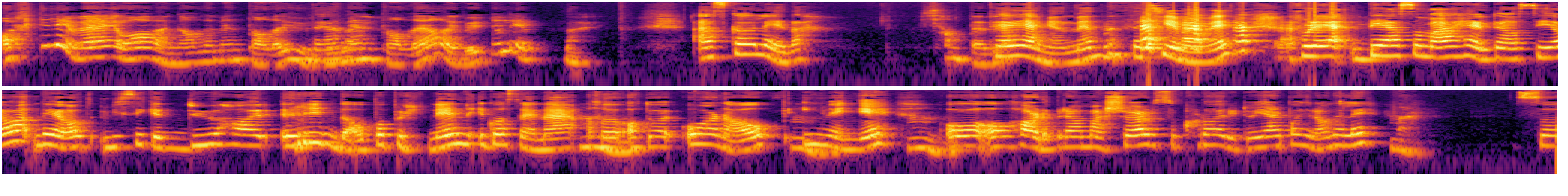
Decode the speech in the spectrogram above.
Alt i livet er jo avhengig av det mentale. Uten Det det mentale har vi ikke noe liv. Jeg skal leie deg Kjempebra. til gjengen min, til teamet mitt. For det, det som jeg hele tida sier òg, det er jo at hvis ikke du har rydda opp på pulten din i gåseøynene, Mm. altså at du har ordna opp Mm. innvendig, Mm. og, og har det bra med deg sjøl, så klarer du ikke å hjelpe andre heller. Så,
